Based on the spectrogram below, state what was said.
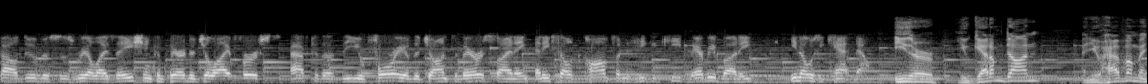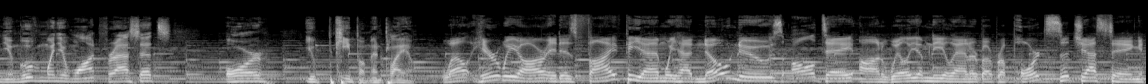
Kyle Dubas' realization compared to July 1st after the, the euphoria of the John Tavares signing, and he felt confident he could keep everybody. He knows he can't now. Either you get them done and you have them and you move them when you want for assets, or you keep them and play them. Well, here we are. It is 5 p.m. We had no news all day on William Nylander, but reports suggesting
